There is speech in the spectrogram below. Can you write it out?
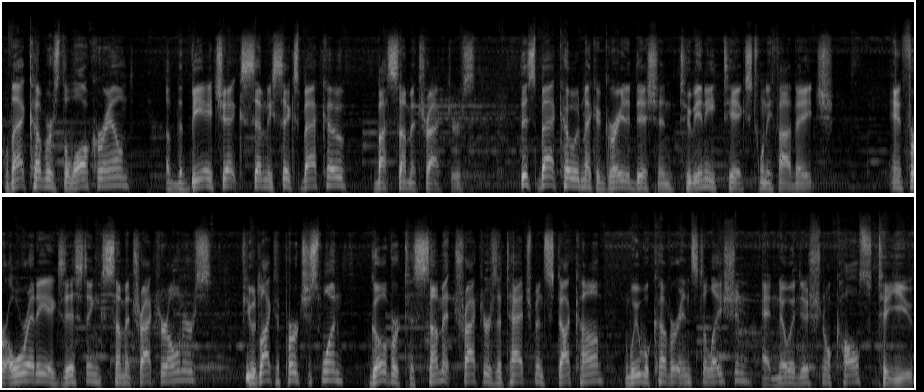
Well, that covers the walk around of the BHX 76 backhoe by Summit Tractors. This backhoe would make a great addition to any TX25H. And for already existing Summit Tractor owners, if you would like to purchase one, go over to summittractorsattachments.com and we will cover installation at no additional cost to you.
